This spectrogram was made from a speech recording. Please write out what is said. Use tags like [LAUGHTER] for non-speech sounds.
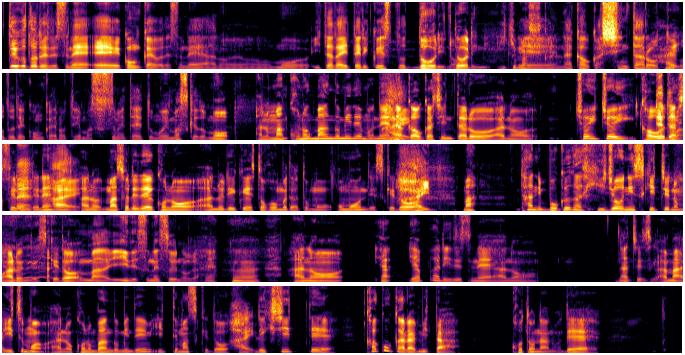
ということでですね、えー今回はですね、あのーもういただいたリクエスト通りの通りに行きます。えー中岡慎太郎ということで、今回のテーマ進めたいと思いますけども。あのまあこの番組でもね、はい。中岡慎太郎あのちょいちょい顔を出してるんでね。ね。はい。あのまあ、それでこのあのリクエストホームだとも思うんですけど、はい単に僕が非常に好きっていうのもあるんですけど、[LAUGHS] まあいいですねそういうのがね。うん、あのややっぱりですねあのなんていうんですか、まあ、いつもあのこの番組で言ってますけど、はい。歴史って過去から見たことなので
